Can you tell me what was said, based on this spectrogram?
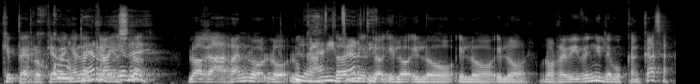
que perros que ven en la perros, calle lo, lo agarran, lo, lo, lo castran y y, lo, y, lo, y, lo reviven y le buscan casa.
